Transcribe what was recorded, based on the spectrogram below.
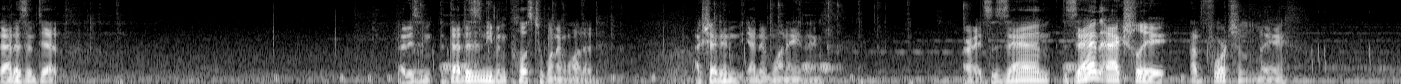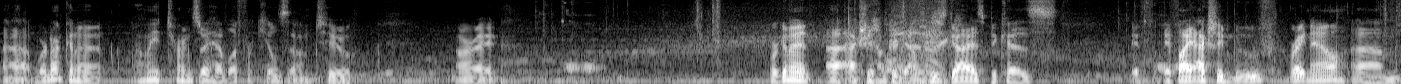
That isn't it. That isn't that isn't even close to what I wanted. Actually, I didn't I didn't want anything. All right, so Zan Zan actually, unfortunately, uh, we're not gonna. How many turns do I have left for Killzone Two? All right. We're gonna uh, actually hunker down with these guys because if if I actually move right now, um,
